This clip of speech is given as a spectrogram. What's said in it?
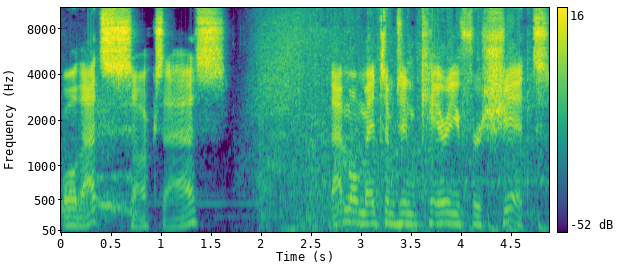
Well, that sucks ass. That momentum didn't carry for shit.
